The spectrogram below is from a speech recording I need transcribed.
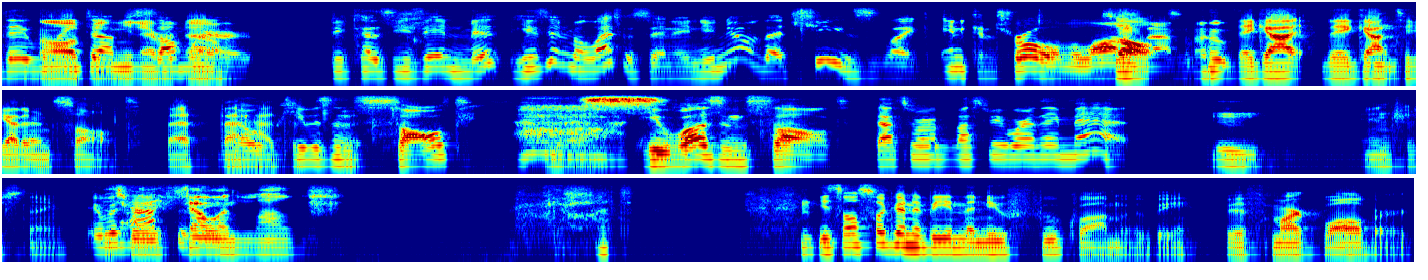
they Oh, linked then up you know. somewhere because he's in he's in Maleficent, and you know that she's like in control of a lot Salt. of that movie. They got they got together in Salt. That that no, had to he was in it. Salt. Yes. he was in Salt. That's where must be where they met. Interesting. It was That's where they fell be. in love. God. He's also going to be in the new Fuqua movie with Mark Wahlberg,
